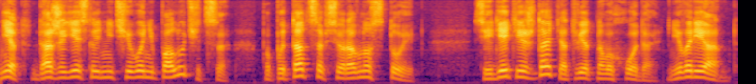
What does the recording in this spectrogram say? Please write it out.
Нет, даже если ничего не получится, попытаться все равно стоит. Сидеть и ждать ответного хода – не вариант.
